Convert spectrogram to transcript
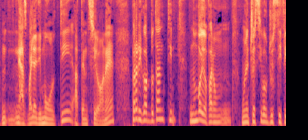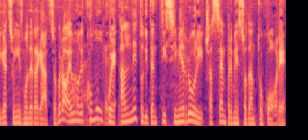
Ne ha sbagliati molti, attenzione. Però ricordo tanti. Non voglio fare un, un, eccessivo giustificazionismo del ragazzo, però è no, uno beh, che comunque al netto di tantissimi errori ci ha sempre messo tanto cuore.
